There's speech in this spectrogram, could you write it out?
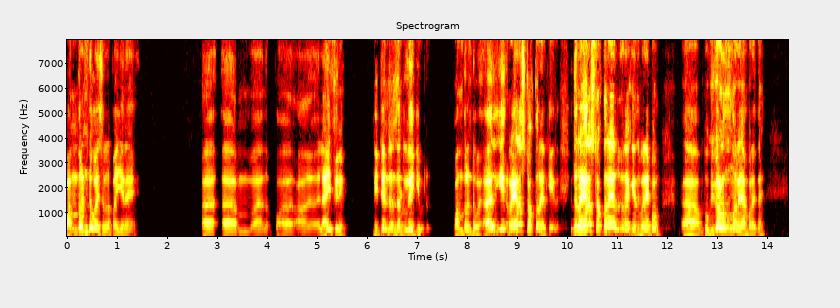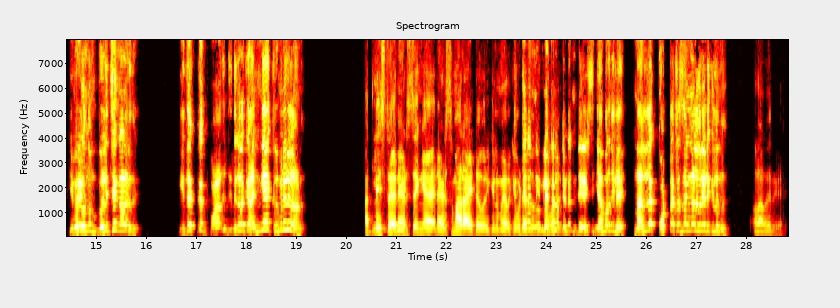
പന്ത്രണ്ട് വയസ്സുള്ള പയ്യനെ ലൈഫിന് ഡിറ്റൻഷൻ സെന്ററിലേക്ക് വിട്ടു. പന്ത്രണ്ട് അതായത് rarest of the rare case ഇത് rarest of the rare rare case ഇവരെ ഇപ്പം തൂക്കിക്കൊള്ളണമെന്നല്ല ഞാൻ പറയുന്നത് ഇവരെ ഒന്നും വെളിച്ചം കാണരുത്. ഇതൊക്കെ ഇതുകളൊക്കെ അന്യായ ക്രിമിനലുകളാണ് അറ്റ്ലീസ്റ്റ് നേഴ്സിംഗ് നേഴ്സുമാരായിട്ട് ഒരിക്കലും ഇറക്കി വിടരുത്. നേഴ്സ് ഞാൻ പറഞ്ഞില്ലേ നല്ല കൊട്ടക്ഷസങ്ങൾ ഇവരെ എടുക്കില്ലെന്ന്. അതാണ് ഇതിന്റെ കാര്യം.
